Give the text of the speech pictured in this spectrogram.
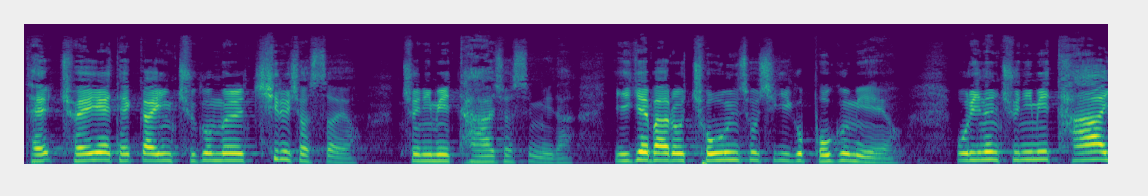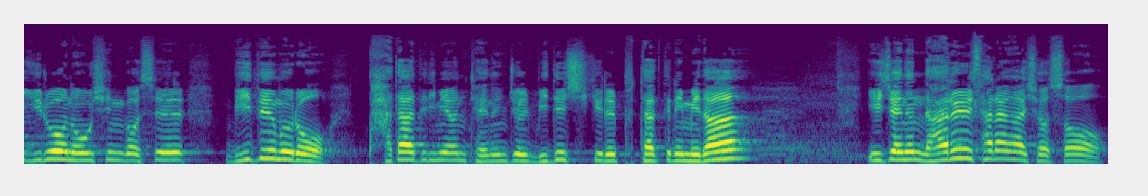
대, 죄의 대가인 죽음을 치르셨어요. 주님이 다 하셨습니다. 이게 바로 좋은 소식이고 복음이에요. 우리는 주님이 다 이루어 놓으신 것을 믿음으로 받아들이면 되는 줄 믿으시기를 부탁드립니다. 이제는 나를 사랑하셔서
